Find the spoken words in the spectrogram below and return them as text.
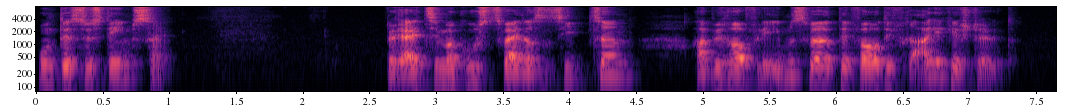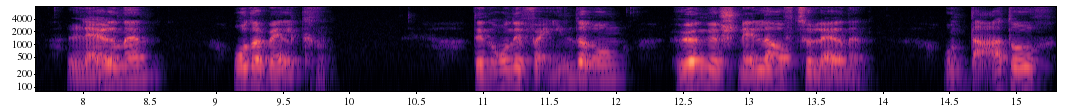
und des Systems sein. Bereits im August 2017 habe ich auf Lebenswert TV die Frage gestellt, lernen oder welken? Denn ohne Veränderung hören wir schnell auf zu lernen und dadurch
